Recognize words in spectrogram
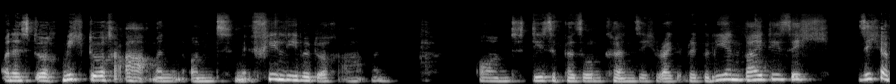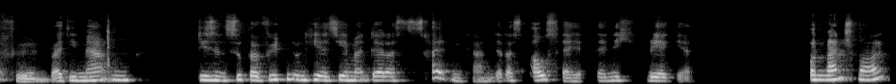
Und es durch mich durchatmen und mit viel Liebe durchatmen. Und diese Personen können sich regulieren, weil die sich sicher fühlen, weil die merken, die sind super wütend und hier ist jemand, der das halten kann, der das aushält, der nicht reagiert. Und manchmal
